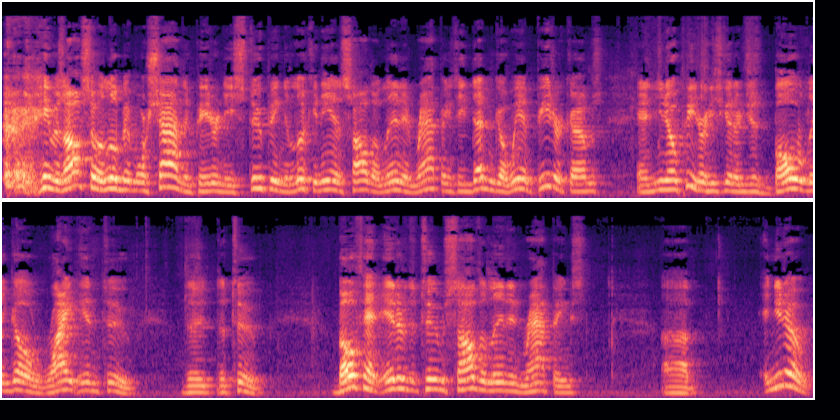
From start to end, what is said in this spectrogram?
he was also a little bit more shy than Peter, and he's stooping and looking in, saw the linen wrappings. He doesn't go in. Peter comes, and you know, Peter, he's going to just boldly go right into the, the tomb. Both had entered the tomb, saw the linen wrappings. Uh, and you know,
